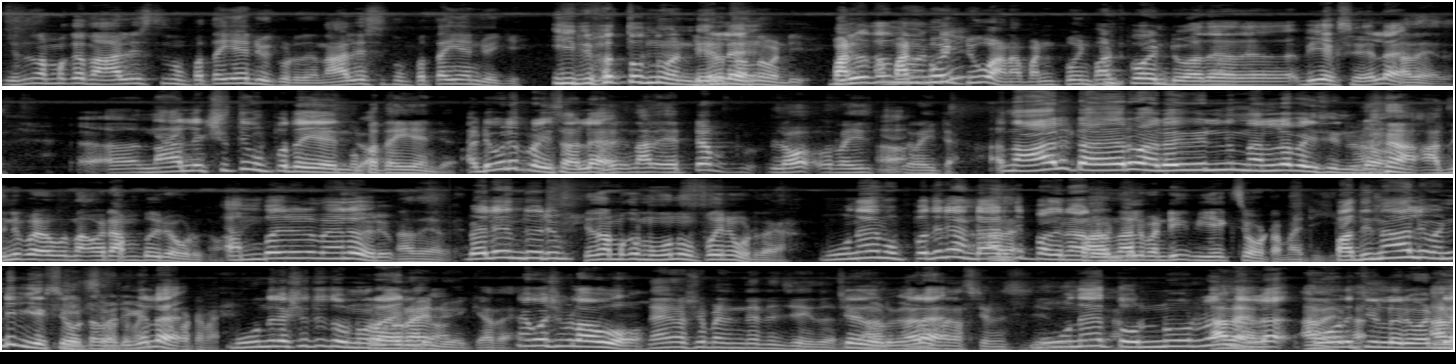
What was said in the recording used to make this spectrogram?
ഇത് നമുക്ക് നാല് ലക്ഷത്തി മുപ്പത്തയ്യായിരം രൂപ കൊടുക്കാം നാല് ലക്ഷത്തി മുപ്പത്തയ്യായിരം രൂപയ്ക്ക്. ഇരുപത്തൊന്ന് വണ്ടി ഇരുപത്തൊന്ന് വണ്ടി. വൺ പോയിന്റ് ടു ആണ് one one point point two അതെ അതെ. വി എക്സ് അല്ലേ? അതെ അതെ. നാല് ലക്ഷത്തി മുപ്പത്തയ്യായിരം മുപ്പത്തയ്യായിരം രൂപ. അടിപൊളി പ്രൈസ് അല്ലേ? ഏറ്റവും ലോ റേറ്റ് നാല് ടയറും അലോയിലും നല്ല പൈസ ഉണ്ട് അതിന് ഒരു അമ്പത് രൂപ കൊടുക്കും അമ്പത് രൂപ മേലെ വരും. വില എന്ത് വരും? ഇത് നമുക്ക് മൂന്ന് മുപ്പതിന് കൊടുക്കാം മൂന്നേ മുപ്പതിന് രണ്ടായിരത്തി പതിനാറ് പതിനാല് വണ്ടി വി എക്സ് ഓട്ടോമാറ്റിക് പതിനാല് വണ്ടി വി എക്സ് ഓട്ടോമാറ്റിക് അല്ലേ? മൂന്ന് ലക്ഷത്തി തൊണ്ണൂറായിരം തൊണ്ണൂറായിരം രൂപ. രൂപയ്ക്ക് അതെ. നെഗോഷ്യബിൾ ആവുമോ നെഗോഷ്യബിൾ എന്തെങ്കിലും ചെയ്ത് ചെയ്ത് കൊടുക്കാം, അല്ലേ? മൂന്നേ. തൊണ്ണൂറിന് നല്ല ക്വാളിറ്റി ഉള്ള ഒരു വണ്ടി.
